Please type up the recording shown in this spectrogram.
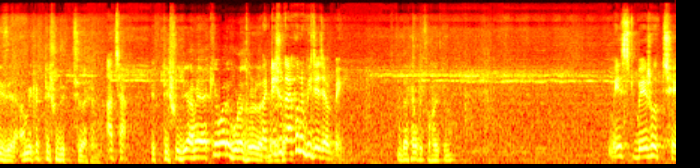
এই যে আমি একটা টিস্যু দিচ্ছি দেখেন। আচ্ছা। এই টিস্যু দিয়ে আমি একেবারে গোড়া ধরে রাখব টিস্যু তো এখনই ভিজে যাবে। দেখেন কিছু হয় কিনা। মিস্ট বের হচ্ছে।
